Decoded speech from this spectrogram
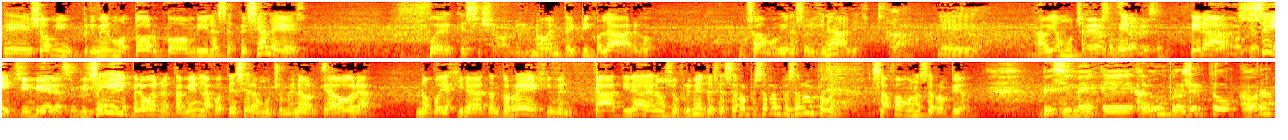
Eh, yo mi primer motor con bielas especiales fue, qué sé yo, en el 90 y pico largo. Usábamos bielas originales. ah, Eh, había muchas Eran cosas. confiables, ¿eh? era, sí, Sin biela, sin pistones. Sí, pero bueno, también la potencia era mucho menor que ahora. No podía girar a tanto régimen. Cada tirada era un sufrimiento. Decía, se rompe, se rompe, se rompe. Bueno, zafamos, no se rompió. decime, eh, ¿algún proyecto ahora?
